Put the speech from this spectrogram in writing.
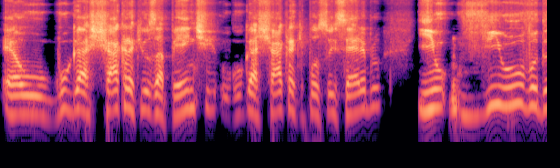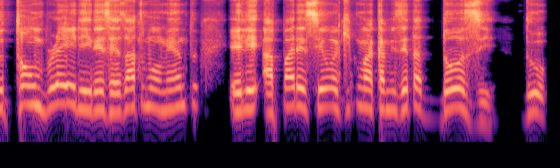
é o Guga Chakra que usa pente, o Guga Chakra que possui cérebro, e o viúvo do Tom Brady, nesse exato momento, ele apareceu aqui com uma camiseta 12 do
